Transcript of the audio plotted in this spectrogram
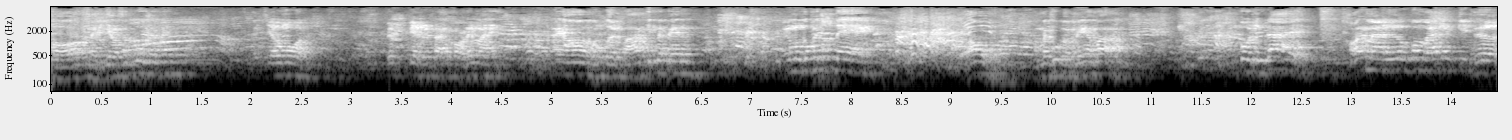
ขอไข่เจียวสักลูกได้ไหมเจียวหมดเปลี่ยนเป็นปลากระป๋องได้ไหมไม่เอาผมเปิดฝากินไม่เป็นงั้นมึงก็ไม่ต้องแดกเอ้าทำไมพูดแบบนี้ครับว่าบ่นอยู่ได้ขอให้มันลงก็มาให้กินเถอะ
